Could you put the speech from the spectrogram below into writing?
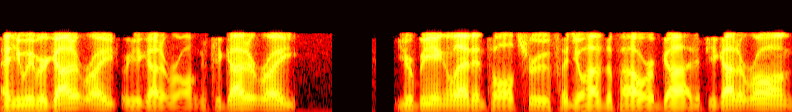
And you either got it right or you got it wrong. If you got it right, you're being led into all truth and you'll have the power of God. If you got it wrong,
